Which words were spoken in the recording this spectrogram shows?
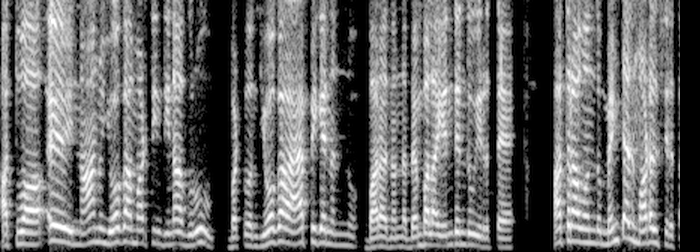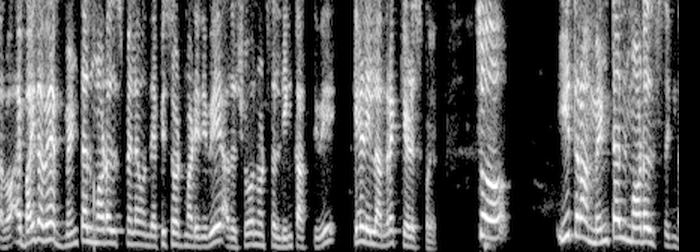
ಅಥವಾ ಏ ನಾನು ಯೋಗ ಮಾಡ್ತೀನಿ ದಿನ ಗುರು ಬಟ್ ಒಂದ್ ಯೋಗ ಆಪಿಗೆ ನನ್ನ ಬರ, ನನ್ನ ಬೆಂಬಲ ಎಂದೆಂದೂ ಇರುತ್ತೆ. ಆತರ ಒಂದು ಮೆಂಟಲ್ ಮಾಡೆಲ್ಸ್ ಇರುತ್ತಲ್ವಾ? By the way mental models ಮೇಲೆ ಒಂದು ಎಪಿಸೋಡ್ ಮಾಡಿದೀವಿ. ಅದು ಶೋ ನೋಟ್ಸ್ ಅಲ್ಲಿ ಲಿಂಕ್ ಹಾಕ್ತಿವಿ. ಕೇಳಿಲ್ಲ ಅಂದ್ರೆ ಕೇಳಿಸ್ಕೊಳ್ಳಿ. ಸೊ ಈ ತರ ಮೆಂಟಲ್ ಮಾಡೆಲ್ಸ್ ಇಂದ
